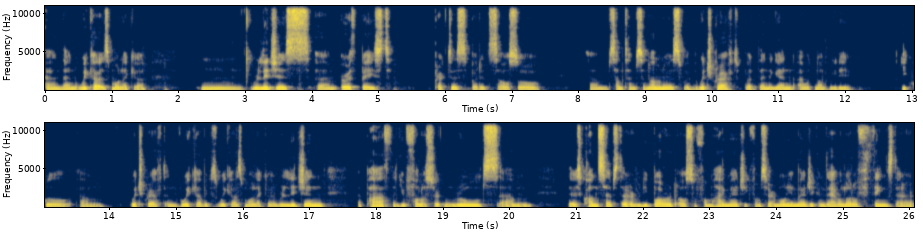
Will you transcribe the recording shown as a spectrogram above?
And then Wicca is more like a mm, religious, um, earth-based practice, but it's also um, sometimes synonymous with witchcraft. But then again, I would not really equal um, witchcraft and Wicca because Wicca is more like a religion, a path that you follow certain rules. Um, there's concepts that are really borrowed also from high magic, from ceremonial magic, and they have a lot of things that are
